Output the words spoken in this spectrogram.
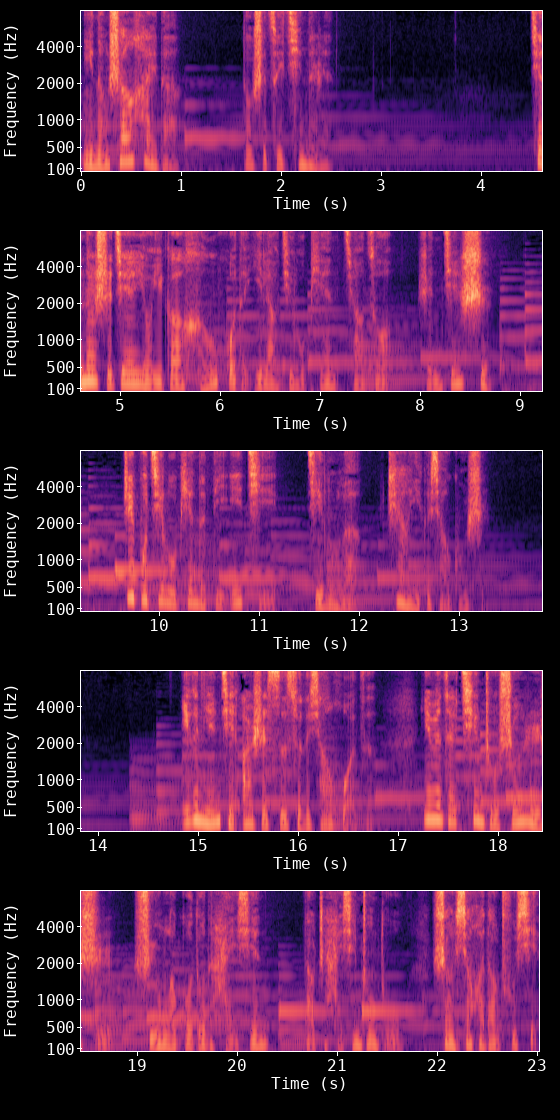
你能伤害的，都是最亲的人。前段时间有一个很火的医疗纪录片，叫做《人间世》。这部纪录片的第一集记录了这样一个小故事：一个年仅二十四岁的小伙子，因为在庆祝生日时食用了过多的海鲜，导致海鲜中毒，上消化道出血。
